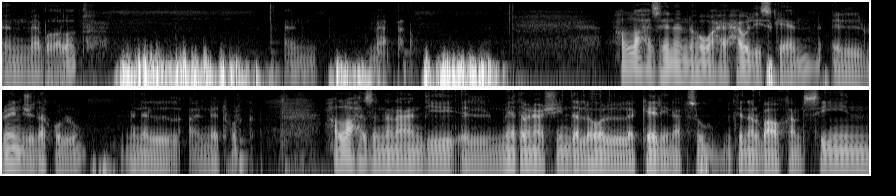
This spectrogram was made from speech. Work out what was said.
ان ماب غلط ان ماب هنلاحظ هنا إن هو هيحاول يسكان الرينج ده كله من ال- النتورك. هنلاحظ إن أنا عندي ال 128 ده اللي هو الكالي نفسه 254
